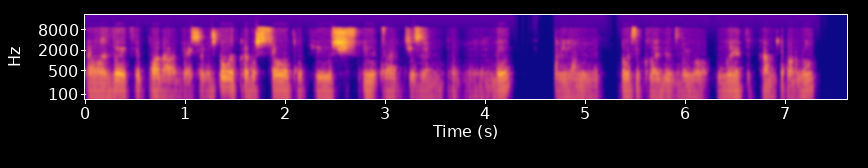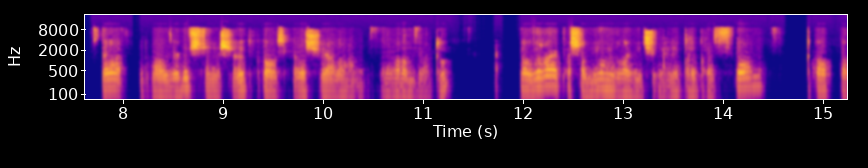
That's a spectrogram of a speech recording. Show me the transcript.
Е, Деякі поради. Завжди використовувати PHP Artisan було ми контролю. Це і швидко спрощує роботу. Називайте шаблон логічно, наприклад, фон, кнопка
